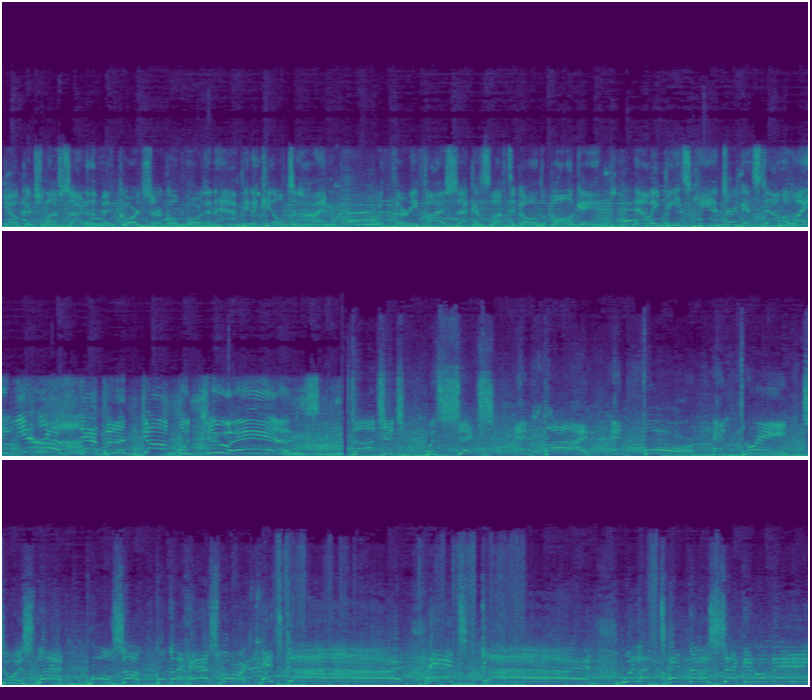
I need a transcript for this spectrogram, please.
Jokic left side of the midcourt circle, more than happy to kill time with 35 seconds left to go in the ball game. Now he beats Kanter, gets down the lane. Euro step and a dunk with two hands. Doncic with six and five and four and three to his left, pulls up from the hash mark. It's good! It's good! With a tenth of a second remaining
